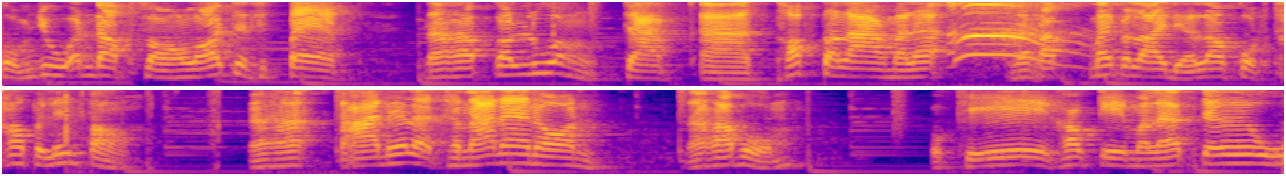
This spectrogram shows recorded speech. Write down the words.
ผมอยู่อันดับ 278 นะครับ ก็ล่วงจากอ่าท็อปตารางมาแล้วนะครับ ไม่เป็นไรเดี๋ยวเรากดเข้าไปเล่นต่อนะฮะตาเนี้ยแหละชนะแน่นอนนะครับผม โอเค เข้าเกมมาแล้วเจอโอ้โห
